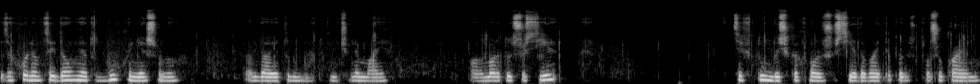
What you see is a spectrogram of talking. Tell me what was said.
заходимо в цей дом, я тут був, звісно. Так, да, я тут був, тут нічого немає. А, може тут щось є? В цих тумбочках може щось є, давайте пошукаємо.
